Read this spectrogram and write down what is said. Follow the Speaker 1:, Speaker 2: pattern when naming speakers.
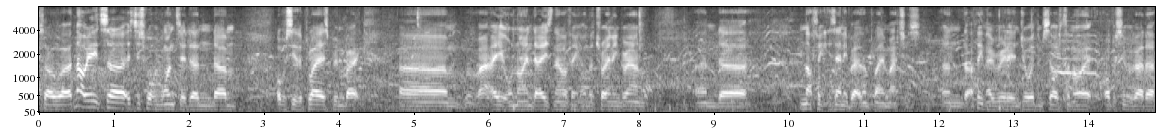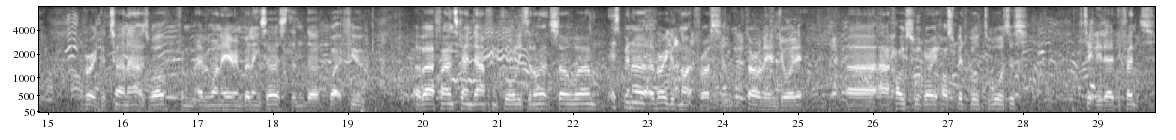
Speaker 1: So uh, no, it's uh, it's just what we wanted, and um, obviously the players been back um, about eight or nine days now, I think, on the training ground, and uh, nothing is any better than playing matches. And I think they really enjoyed themselves tonight. Obviously, we've had a, a very good turnout as well from everyone here in Billingshurst, and uh, quite a few of our fans came down from Crawley tonight. So um, it's been a, a, very good night for us, and we thoroughly enjoyed it. Uh, our hosts were very hospitable towards us, particularly their defence.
